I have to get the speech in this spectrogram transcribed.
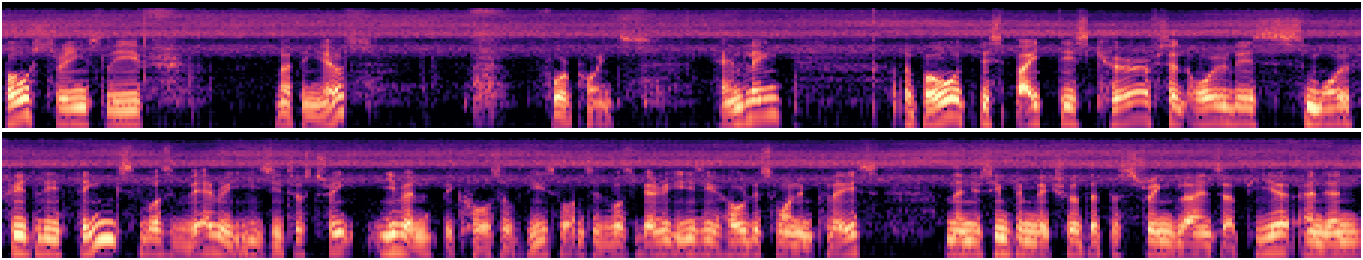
bow string sleeve, nothing else, four points. Handling, the bow, despite these curves and all these small fiddly things, was very easy to string, even because of these ones. It was very easy. to hold this one in place, and then you simply make sure that the string lines up here, and then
